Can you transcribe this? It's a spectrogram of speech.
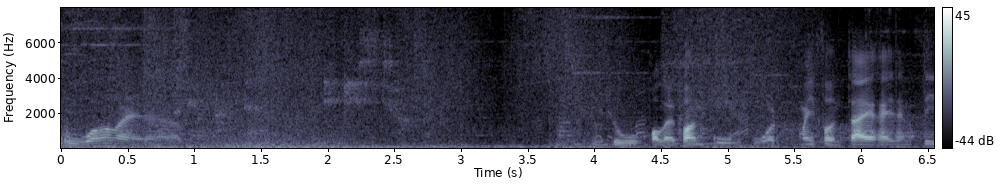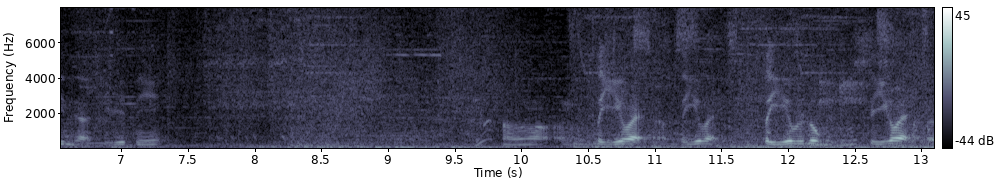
พัวเข้าไปนะครับดูคอลเลทอนกูปวดไม่สนใจใครทั้งสิ้นอะชีวิตนี้ ออตีเข้าไปตีเข้าไปตีเข้าไปลูกตีเข้าไปเอ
